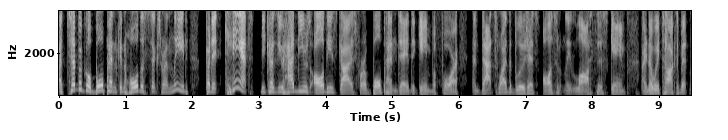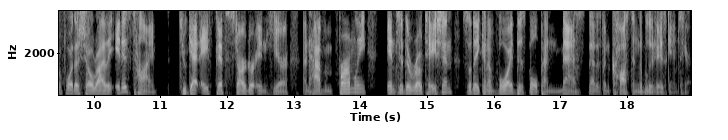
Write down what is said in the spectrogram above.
A typical bullpen can hold a six run lead, but it can't because you had to use all these guys for a bullpen day the game before. And that's why the Blue Jays ultimately lost this game. I know we talked a bit before the show, Riley. It is time to get a fifth starter in here and have him firmly into the rotation so they can avoid this bullpen mess that has been costing the Blue Jays games here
